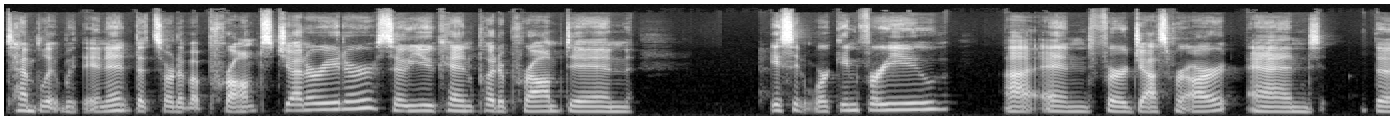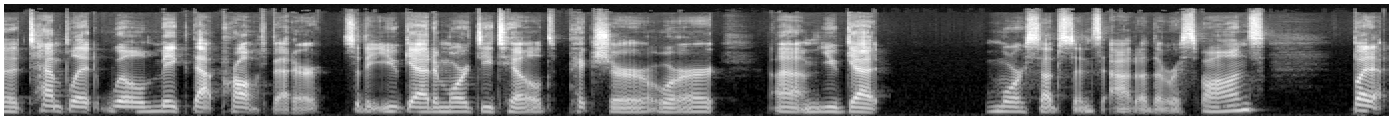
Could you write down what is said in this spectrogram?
template within it that's sort of a prompt generator. So you can put a prompt in, isn't working for you, uh, and for Jasper Art, and the template will make that prompt better so that you get a more detailed picture or um, you get more substance out of the response. But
